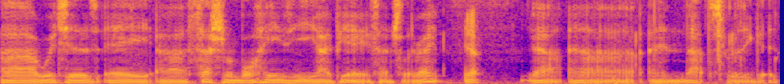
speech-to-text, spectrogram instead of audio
Uh, which is a uh, sessionable hazy IPA, essentially, right? Yep. Yeah, uh, and that's really good.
